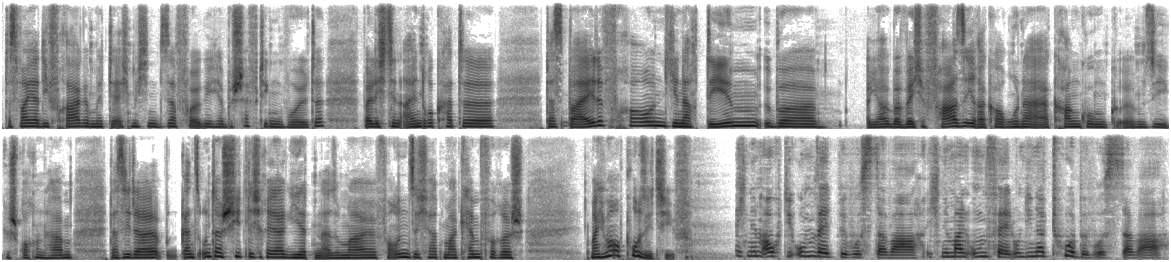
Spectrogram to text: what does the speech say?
Das war ja die Frage, mit der ich mich in dieser Folge hier beschäftigen wollte, weil ich den Eindruck hatte, dass beide Frauen, je nachdem, über ja, über welche Phase ihrer Corona-Erkrankung äh, Sie gesprochen haben, dass Sie da ganz unterschiedlich reagierten. Also mal verunsichert, mal kämpferisch, manchmal auch positiv. Ich nehme auch die Umwelt bewusster wahr. Ich nehme mein Umfeld und die Natur bewusster wahr.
